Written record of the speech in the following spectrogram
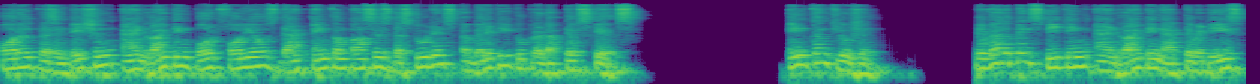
oral presentation and writing portfolios that encompasses the student's ability to productive skills. In conclusion, Developing speaking and writing activities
